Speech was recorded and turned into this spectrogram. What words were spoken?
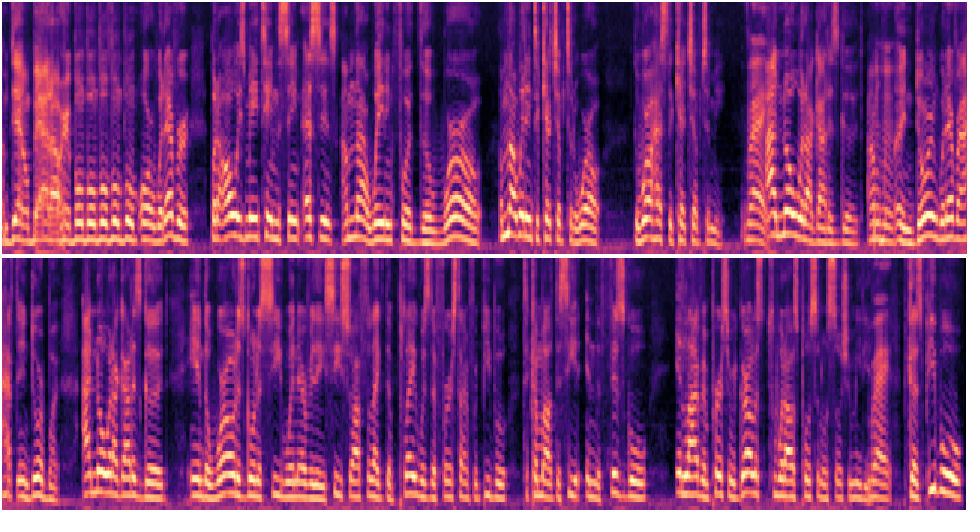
I'm down bad out here, boom, boom, boom, boom, boom, or whatever. But I always maintain the same essence. I'm not waiting for the world. I'm not waiting to catch up to the world. The world has to catch up to me. Right. I know what I got is good. I'm mm-hmm. enduring whatever I have to endure, but I know what I got is good, and the world is going to see whenever they see. So I feel like the play was the first time for people to come out to see it in the physical, in live in person, regardless to what I was posting on social media. Right. Because people,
